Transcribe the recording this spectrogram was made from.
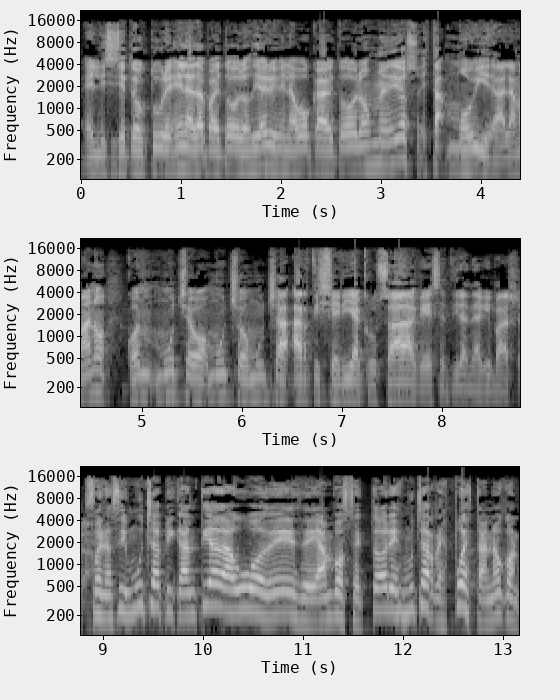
el 17 de octubre en la etapa de todos los diarios y en la boca de todos los medios, está movida a la mano con mucho, mucho, mucha artillería cruzada que se tiran de aquí para allá. Bueno, sí, mucha picanteada hubo desde ambos sectores, mucha respuesta, ¿no? Con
